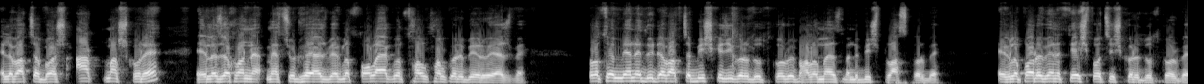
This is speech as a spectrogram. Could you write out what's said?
এগুলো বাচ্চার বয়স আট মাস করে। এগুলো যখন ম্যাচুর হয়ে আসবে, এগুলো তলা একদম থল থল করে বের হয়ে আসবে। প্রথম বিয়ানে দুইটা বাচ্চা বিশ কেজি করে দুধ করবে, ভালো ম্যানেজমেন্টে বিশ প্লাস করবে। এগুলো পরে বিয়ানে তেইশ, পঁচিশ করে দুধ করবে।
